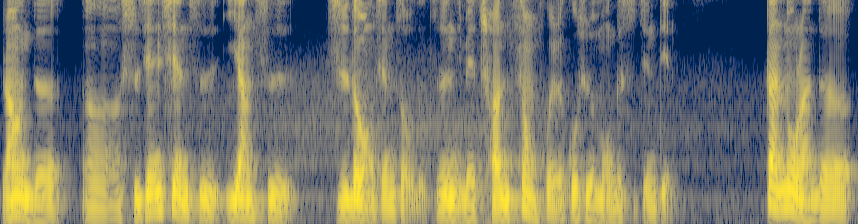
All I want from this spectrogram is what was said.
然后你的呃时间线是一样是直的往前走的，只是你被传送回了过去的某一个时间点。但诺兰的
